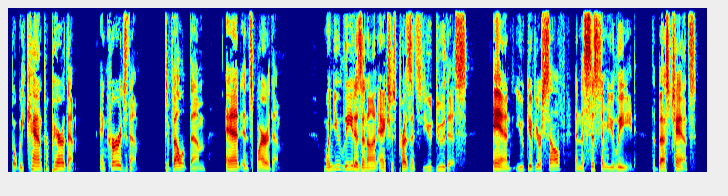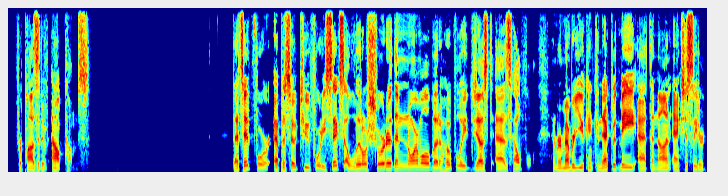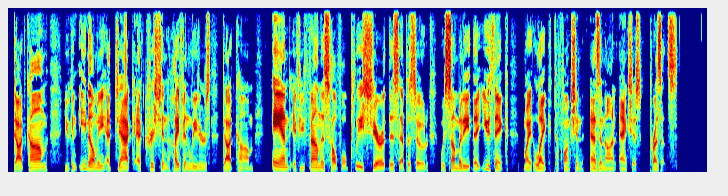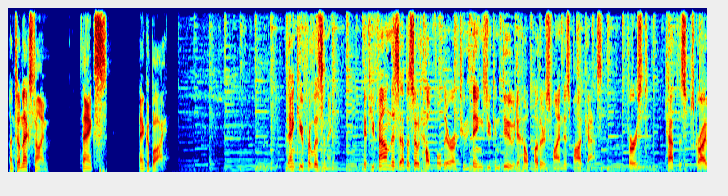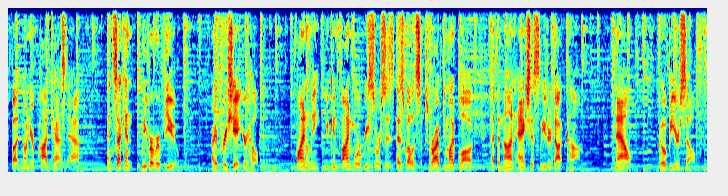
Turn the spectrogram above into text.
but we can prepare them, encourage them, develop them, and inspire them. When you lead as a non anxious presence, you do this, and you give yourself and the system you lead the best chance for positive outcomes. That's it for episode 246, a little shorter than normal, but hopefully just as helpful. And remember, you can connect with me at thenonanxiousleader.com. You can email me at jack at christian-leaders.com. And if you found this helpful, please share this episode with somebody that you think might like to function as a non anxious presence. Until next time, thanks and goodbye. Thank you for listening. If you found this episode helpful, there are two things you can do to help others find this podcast. First, tap the subscribe button on your podcast app, and second, leave a review. I appreciate your help. Finally, you can find more resources as well as subscribe to my blog at thenonanxiousleader.com. Now, go be yourself.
